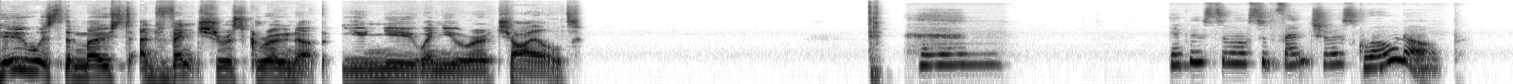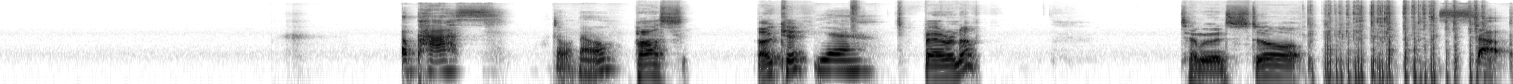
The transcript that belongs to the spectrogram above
Who was the most adventurous grown up you knew when you were a child? Um, who was the most adventurous grown up? A pass. I don't know. Pass. Okay, Yeah. fair enough. Tell me when to stop. Stop.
